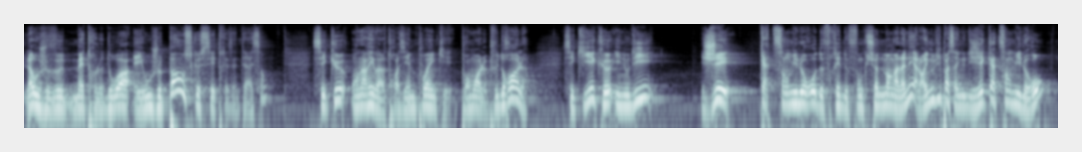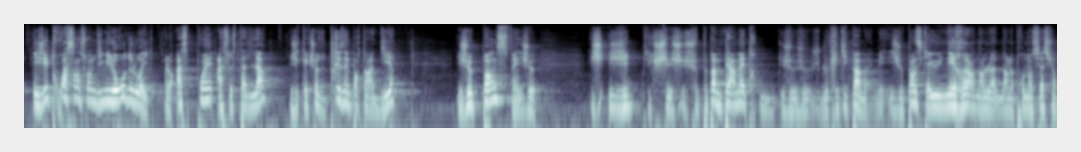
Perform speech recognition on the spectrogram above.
là où je veux mettre le doigt et où je pense que c'est très intéressant, c'est que on arrive à le troisième point qui est pour moi le plus drôle, c'est qui est qu'il nous dit j'ai 400 000 euros de frais de fonctionnement à l'année. Alors il nous dit pas ça, il nous dit j'ai 400 000 euros et j'ai 370 000 euros de loyer. Alors à ce point, à ce stade-là, j'ai quelque chose de très important à te dire. Je pense, enfin je je ne peux pas me permettre, je ne le critique pas, mais je pense qu'il y a eu une erreur dans la, dans la prononciation.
